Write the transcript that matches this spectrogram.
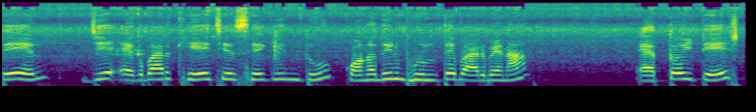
তেল যে একবার খেয়েছে সে কিন্তু কোনো দিন ভুলতে পারবে না। এতই টেস্ট।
